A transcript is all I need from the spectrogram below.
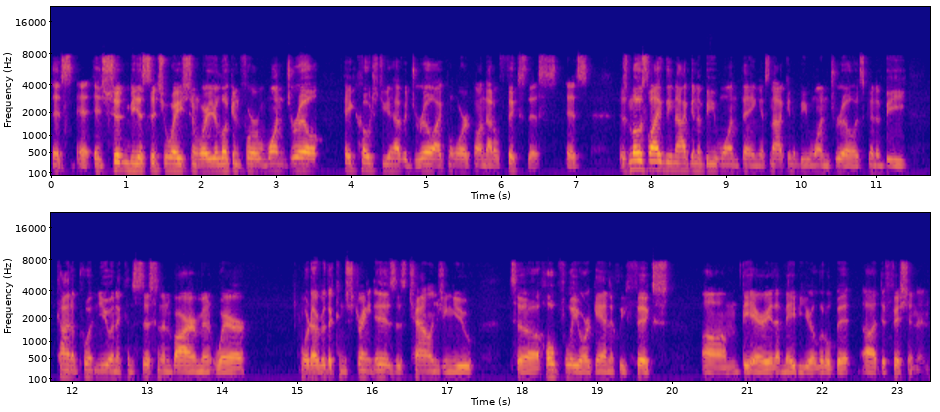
it's it, it shouldn't be a situation where you're looking for one drill hey coach do you have a drill i can work on that'll fix this? It's it's most likely not going to be one thing. It's not going to be one drill. It's going to be kind of putting you in a consistent environment where whatever the constraint is is challenging you to hopefully organically fix um, the area that maybe you're a little bit uh, deficient in.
